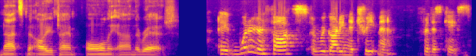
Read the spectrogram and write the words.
not spend all your time only on the rash. What are your thoughts regarding the treatment for this case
